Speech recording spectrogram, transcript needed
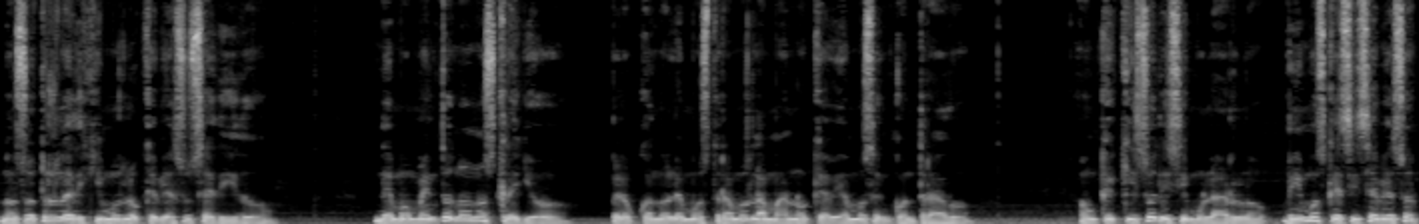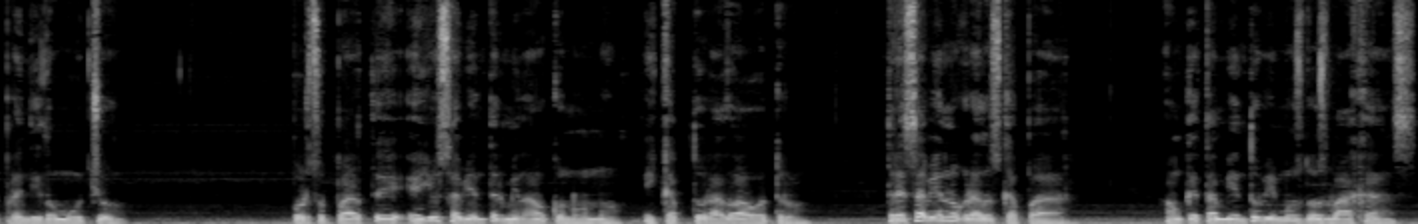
Nosotros le dijimos lo que había sucedido. De momento no nos creyó, pero cuando le mostramos la mano que habíamos encontrado, aunque quiso disimularlo, vimos que sí se había sorprendido mucho. Por su parte, ellos habían terminado con uno y capturado a otro. Tres habían logrado escapar, aunque también tuvimos dos bajas.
